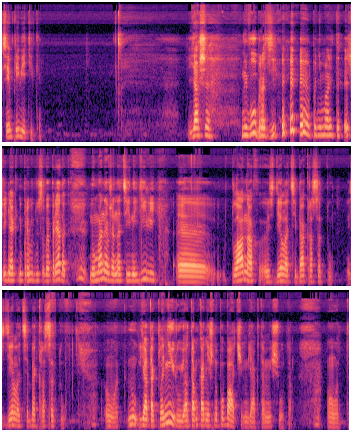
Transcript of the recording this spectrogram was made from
Всім привітики. Я ще не в образі, понімаєте, ще ніяк не приведу себе порядок. Ну, у мене вже на цій неділі е, в планах зробити себе красоту. Зробити себе красоту. От. Ну, я так планую, а там, звісно, побачимо, як там і що там. От.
